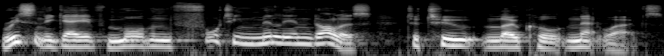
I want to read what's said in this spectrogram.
recently gave more than $14 million to two local networks.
